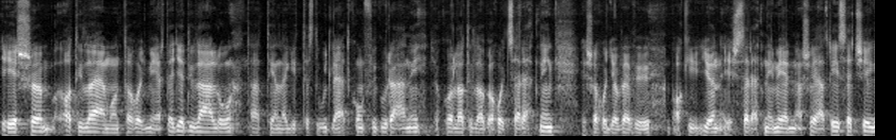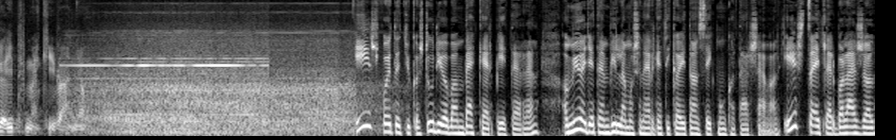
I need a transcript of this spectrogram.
és Attila elmondta, hogy miért egyedülálló, tehát tényleg itt ezt úgy lehet konfigurálni gyakorlatilag, ahogy szeretnénk, és ahogy a vevő, aki jön és szeretné mérni a saját részegységeit, megkívánja. És folytatjuk a stúdióban Becker Péterrel, a Műegyetem villamosenergetikai tanszék munkatársával, és Zeitler Balázsjal,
